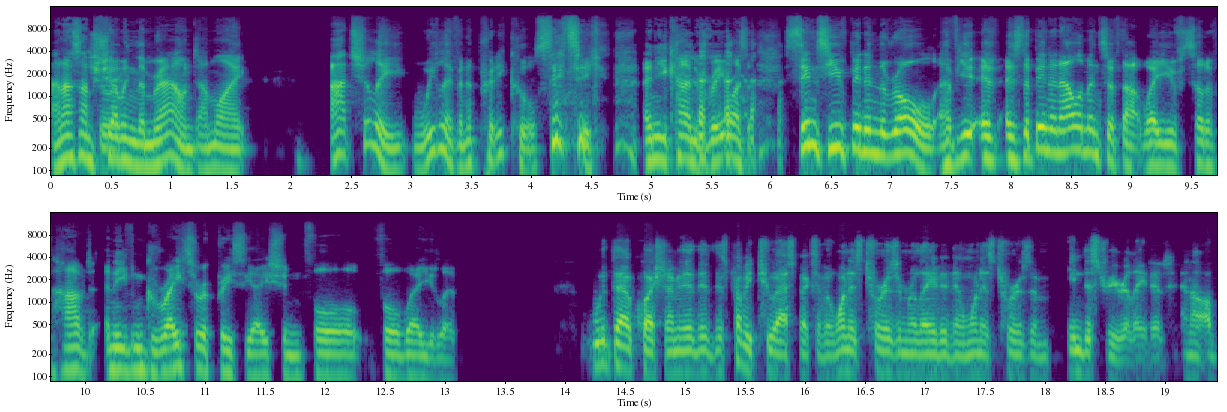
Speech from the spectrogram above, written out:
And as I'm sure. showing them round, I'm like, actually we live in a pretty cool city and you kind of realize since you've been in the role have you has there been an element of that where you've sort of had an even greater appreciation for for where you live? Without question. I mean there's probably two aspects of it. One is tourism related and one is tourism industry related and i'll,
